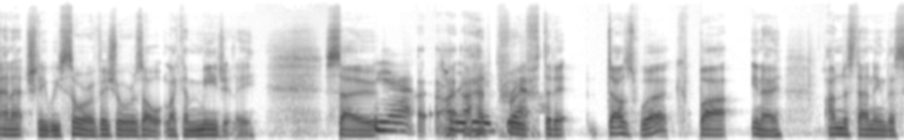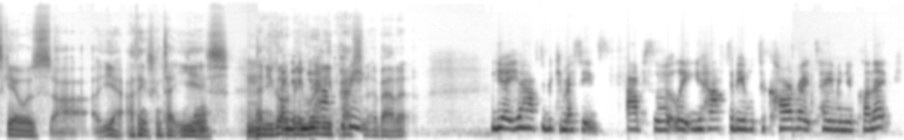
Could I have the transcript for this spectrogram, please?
and actually we saw a visual result like immediately. So yeah, I, I, had proof yeah. that it does work, but you know, understanding the skills, uh, yeah, I think it's going to take years, yeah. mm. and you've got to be really passionate be, about it. Yeah, you have to be committed. Absolutely, you have to be able to carve out time in your clinic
